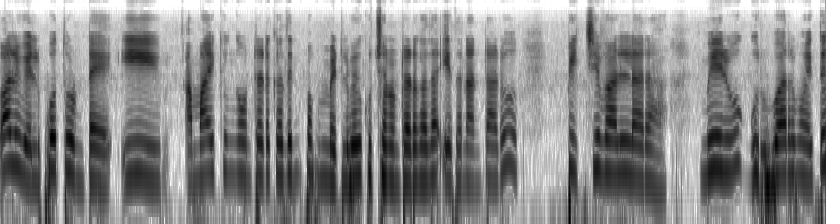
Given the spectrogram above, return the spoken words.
వాళ్ళు వెళ్ళిపోతూ ఉంటే ఈ అమాయకంగా ఉంటాడు కదండి పాపం మెట్ల మీద కూర్చొని ఉంటాడు కదా ఇతను అంటాడు పిచ్చి వాళ్ళరా మీరు గురువారం అయితే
